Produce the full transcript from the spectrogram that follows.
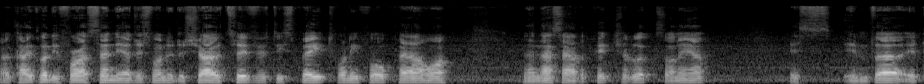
Okay, quickly before I send it, I just wanted to show 250 speed, 24 power. And that's how the picture looks on here. It's inverted,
